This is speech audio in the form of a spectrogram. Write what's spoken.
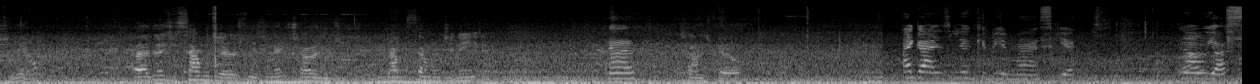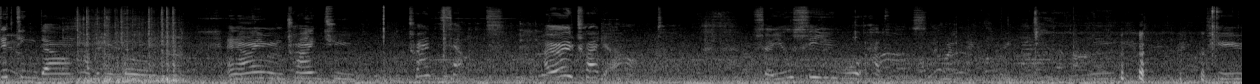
Shit. Uh, there's your sandwiches. There's your next challenge. You have a sandwich and eat it. No. Challenge failed. Hi guys, Luke be a mask here. Now we are sitting down having a load and I am trying to try this out. I already tried it out. So you'll see what happens. One, two,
